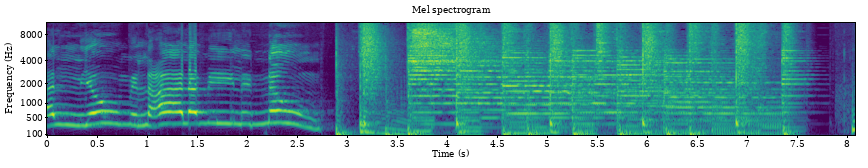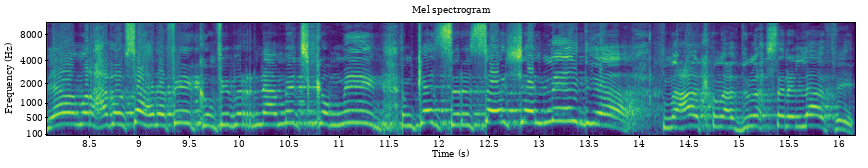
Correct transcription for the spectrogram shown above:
اليوم العالمي للنوم. يا مرحبا وسهلا فيكم في برنامجكم مين؟ مكسر ال social media. معاكم عبد المحسن اللافي.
